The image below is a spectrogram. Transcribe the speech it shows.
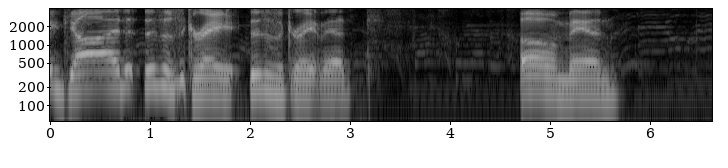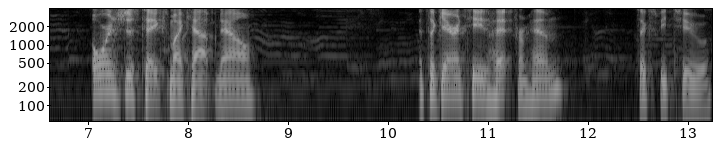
My god. This is great. This is great, man. Oh man. Orange just takes my cap now. It's a guaranteed hit from him. 6v2.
